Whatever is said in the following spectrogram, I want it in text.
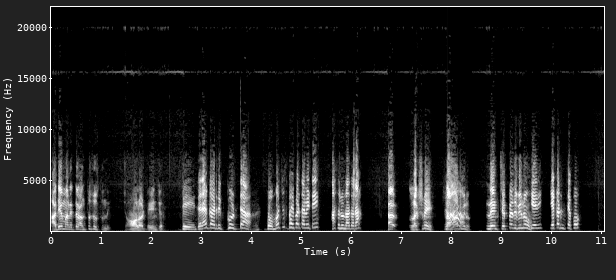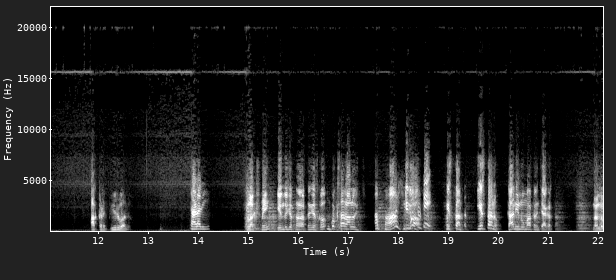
అదే మన ఇద్దరు అంతు చూస్తుంది. చాలా డేంజర్ డేంజరా గాడిది గుడ్డ? బొమ్మ చూసి భయపడతావేంటి? అసలు లక్ష్మి నా రా. మాట విను. నేను చెప్పేది విను. ఏది? ఎక్కడుంది చెప్పు. అక్కడ బీరువాలు. తళది లక్ష్మి ఎందుకు చెప్తున్నా అర్థం చేసుకో. ఇంకొకసారి ఆలోచించు. అబ్బా ఇదిగో. ఇవ్వకుంటే. ఇస్తాను ఇస్తాను. కానీ నువ్వు మాత్రం జాగ్రత్త. నన్ను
